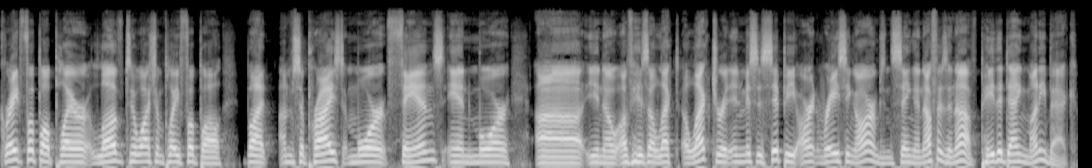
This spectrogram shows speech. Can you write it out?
great football player. Love to watch him play football but I'm surprised more fans and more, uh, you know, of his elect electorate in Mississippi aren't raising arms and saying enough is enough. Pay the dang money back.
